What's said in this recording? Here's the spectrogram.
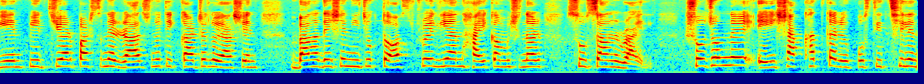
বিএনপির চেয়ারপারসনের রাজনৈতিক কার্যালয়ে আসেন বাংলাদেশে নিযুক্ত Australian high commissioner Susan Ryle. সৌজন্যে এই সাক্ষাৎকারে উপস্থিত ছিলেন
